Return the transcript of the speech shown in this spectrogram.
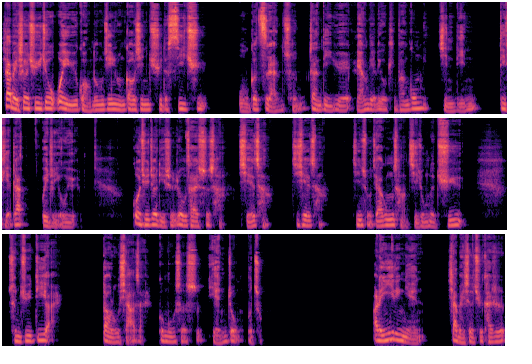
下北社区就位于广东金融高新区的 C 区，五个自然村，占地约两点六平方公里，紧邻地铁站。位置优越。过去这里是肉菜市场、鞋厂、机械厂、金属加工厂集中的区域，村居低矮，道路狭窄，公共设施严重不足。二零一零年，下北社区开始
